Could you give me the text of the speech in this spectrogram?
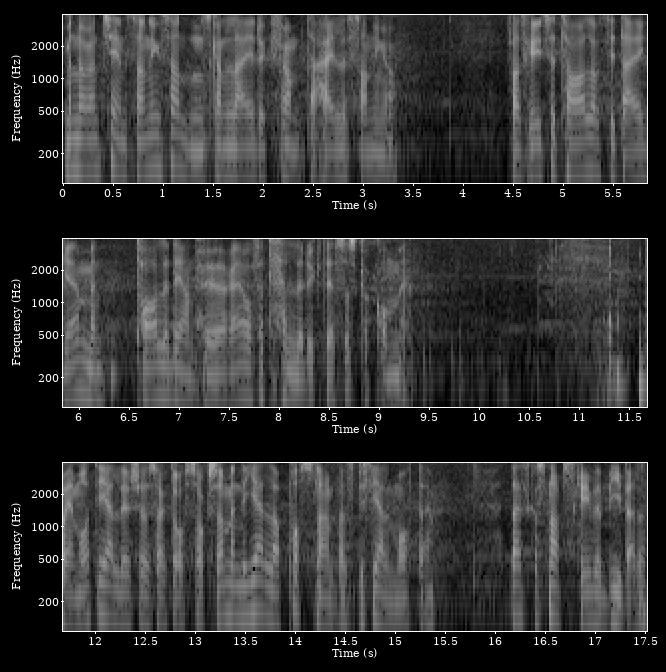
Men når han kommer sanningssanden, skal han leie dere fram til hele sanninga. For han skal ikke tale av sitt eget, men tale det han hører, og fortelle dere det som skal komme. På en måte gjelder det selvsagt oss også, men det gjelder apostlene på en spesiell måte. De skal snart skrive Bibelen.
